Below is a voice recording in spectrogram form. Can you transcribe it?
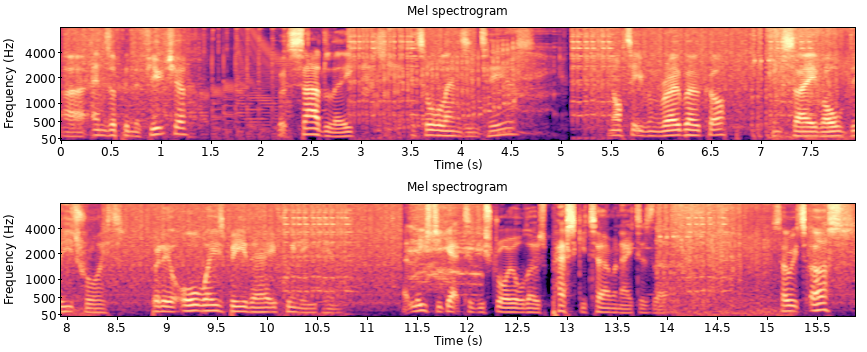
uh, ends up in the future, but sadly, it all ends in tears. Not even Robocop can save old Detroit, but he'll always be there if we need him. At least you get to destroy all those pesky Terminators there. So it's us,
